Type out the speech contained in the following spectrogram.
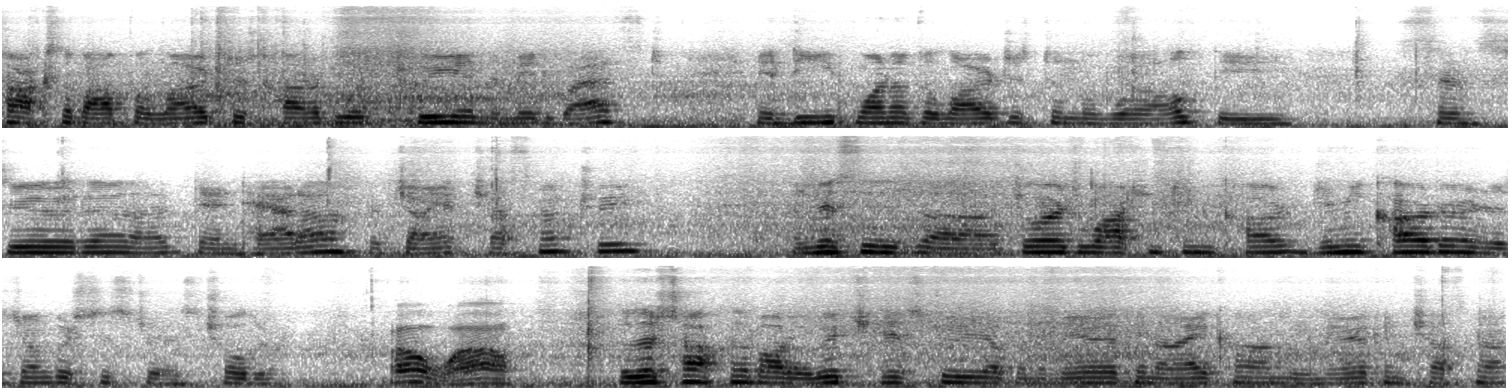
talks about the largest hardwood tree in the Midwest, indeed one of the largest in the world, the Sensuda dentata, the giant chestnut tree. And this is uh, George Washington, Car- Jimmy Carter, and his younger sister as children. Oh wow. So they're talking about a rich history of an American icon, the American chestnut,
